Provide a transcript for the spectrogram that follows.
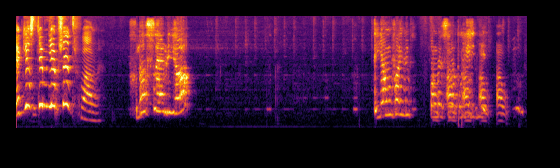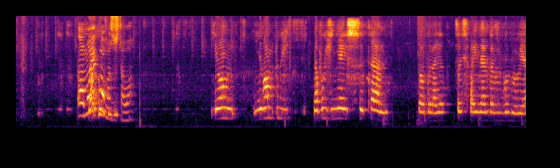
Jak ja z tym nie przetrwam? No serio? Ja mam fajny pomysł na au, au, później. au, au. O, moja głowa została. Ja mam, ja mam pój- na późniejszy ten. Dobra, ja coś fajnego zbuduję.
